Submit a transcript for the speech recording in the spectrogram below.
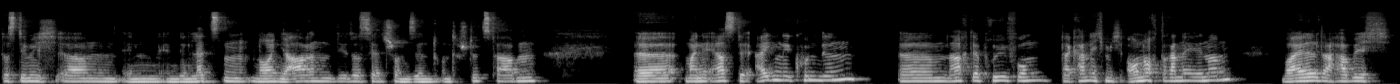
dass die mich ähm, in, in den letzten neun Jahren, die das jetzt schon sind, unterstützt haben. Äh, meine erste eigene Kundin ähm, nach der Prüfung, da kann ich mich auch noch dran erinnern, weil da habe ich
